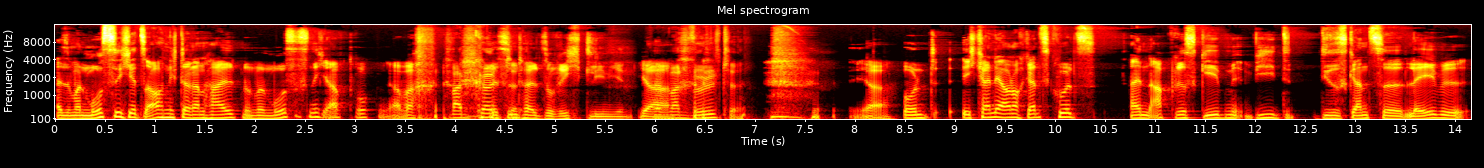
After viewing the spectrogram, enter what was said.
also man muss sich jetzt auch nicht daran halten und man muss es nicht abdrucken, aber Man es könnte, sind halt so Richtlinien. Ja. wenn man wollte. Ja, und ich kann dir auch noch ganz kurz einen Abriss geben, wie dieses ganze Label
